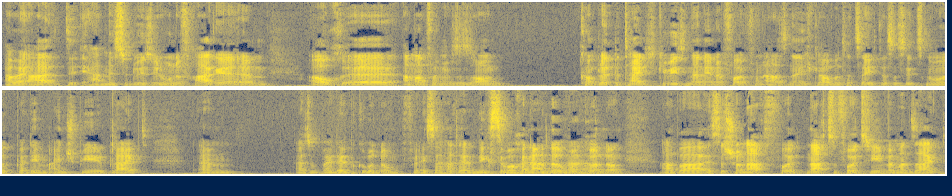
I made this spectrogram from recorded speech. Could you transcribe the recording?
aber ja, Mesut Özil ohne Frage ähm, auch äh, am Anfang der Saison komplett beteiligt gewesen an den Erfolg von Arsenal. Ich glaube tatsächlich, dass es jetzt nur bei dem ein Spiel bleibt. Ähm, also bei der Begründung. Vielleicht hat er nächste Woche eine andere ja. Begründung. Aber es ist schon nachzuvollziehen, wenn man sagt,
